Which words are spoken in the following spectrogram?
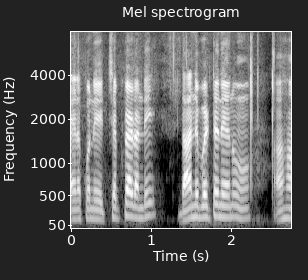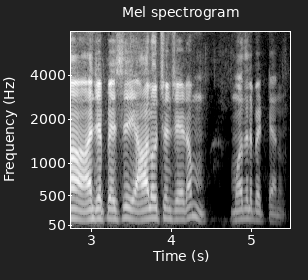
ఆయన కొన్ని చెప్పాడండి. దాన్ని బట్టి నేను ఆహా అని చెప్పేసి ఆలోచన చేయడం మొదలుపెట్టాను.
